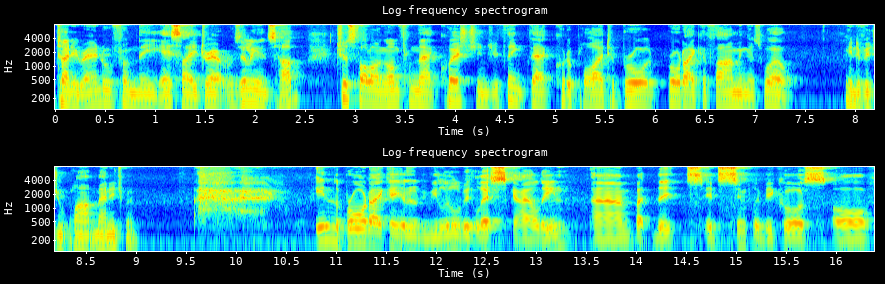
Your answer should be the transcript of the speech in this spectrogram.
Tony Randall from the SA Drought Resilience Hub. Just following on from that question, do you think that could apply to broad, broadacre farming as well, individual plant management? In the broadacre, it'll be a little bit less scaled in, um, but it's, it's simply because of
